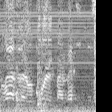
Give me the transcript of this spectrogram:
glad that I recorded my message.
